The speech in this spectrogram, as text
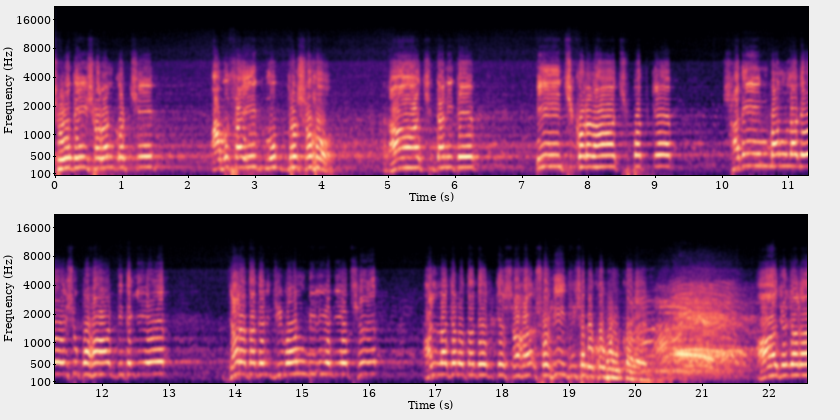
শুরুতেই স্মরণ করছি আবু সাইদ মুগ্ধ সহ রাজধানীতে পিচ করা রাজপথকে স্বাধীন বাংলাদেশ উপহার দিতে গিয়ে যারা তাদের জীবন বিলিয়ে দিয়েছে, আল্লাহ যেন তাদেরকে শহীদ হিসেবে কবুল করেন। আজও যারা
